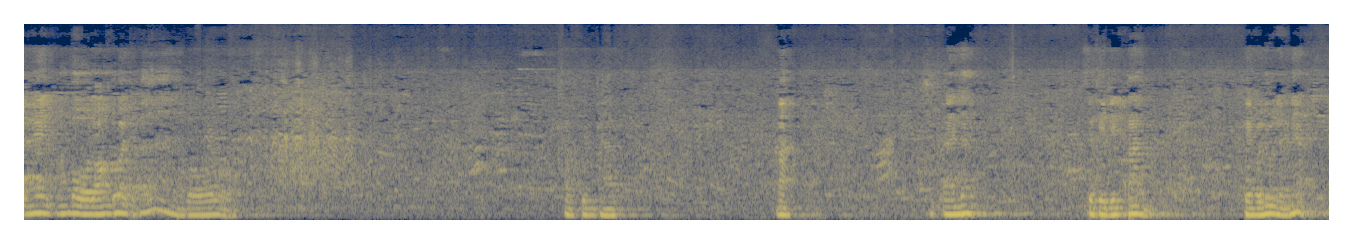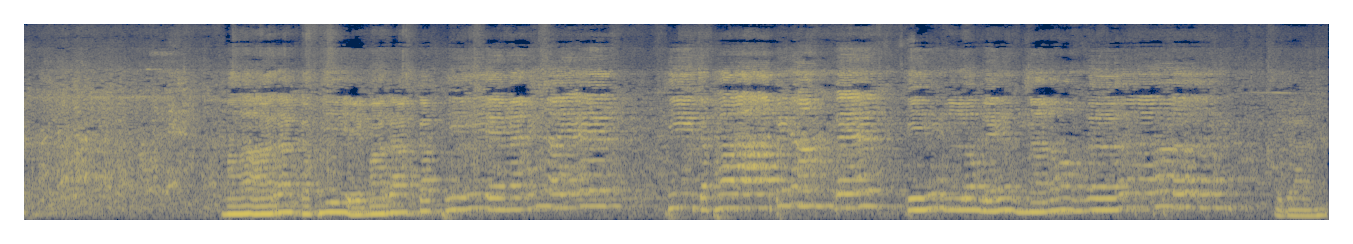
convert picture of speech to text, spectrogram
จะให้น้องโบร้องด้วยเออโบขอบคุณครับ มาอะไรเนี่ยเศรษฐีลิ้นปั้นเป็นวัยรุ่นเลยเนี่ย มารักกับพี่ มารักกับพี่แม่เนื้อเย็นพี่จะพาไปนั่งเบนกินลมเล่นนะน้องเอ๋ยหมดเวลาเนี่ย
